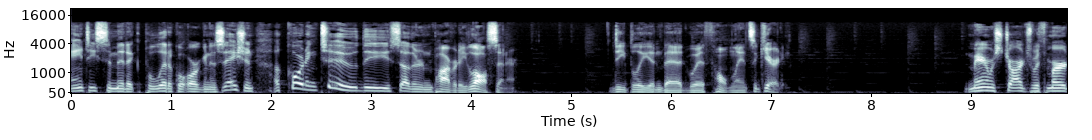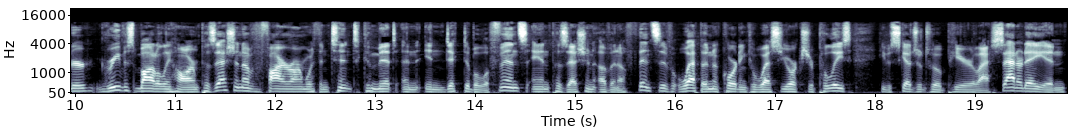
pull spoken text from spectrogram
anti Semitic political organization, according to the Southern Poverty Law Center, deeply in bed with Homeland Security. Mair was charged with murder, grievous bodily harm, possession of a firearm with intent to commit an indictable offense, and possession of an offensive weapon, according to West Yorkshire Police. He was scheduled to appear last Saturday in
